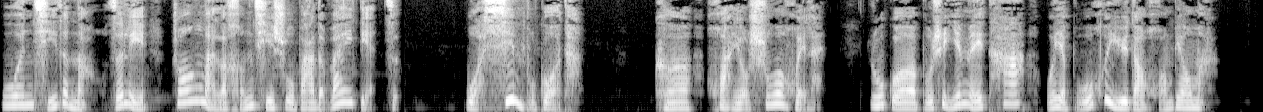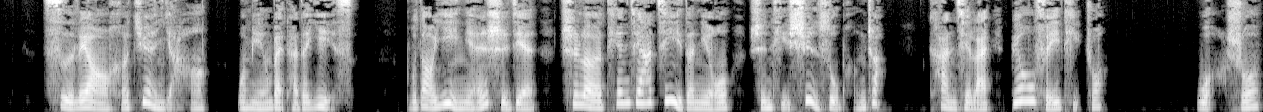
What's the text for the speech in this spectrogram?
乌恩奇的脑子里装满了横七竖八的歪点子，我信不过他。可话又说回来，如果不是因为他，我也不会遇到黄骠马。饲料和圈养，我明白他的意思。不到一年时间，吃了添加剂的牛身体迅速膨胀，看起来膘肥体壮。我说：“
